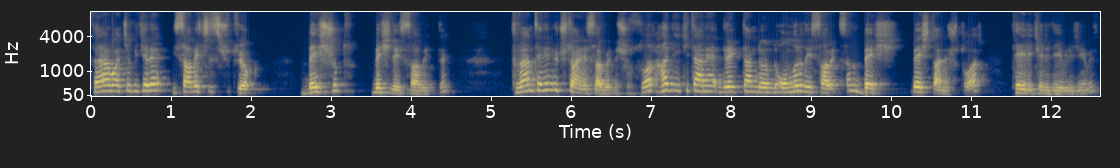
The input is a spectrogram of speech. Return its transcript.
Fenerbahçe bir kere isabetsiz şutu yok. 5 şut, 5'i de isabetli. Twente'nin 3 tane isabetli şutu var. Hadi 2 tane direkten döndü. Onları da isabetli sanın 5. 5 tane şutu var. Tehlikeli diyebileceğimiz.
